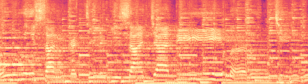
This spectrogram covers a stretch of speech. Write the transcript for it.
Urusan kecil bisa jadi meruncing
